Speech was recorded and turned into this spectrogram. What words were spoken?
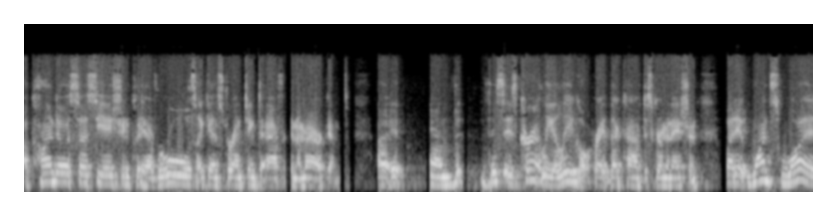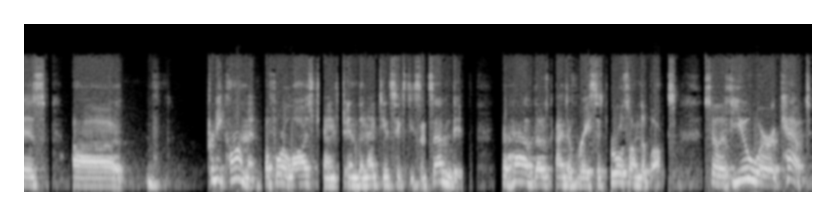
a condo association could have rules against renting to African Americans. Uh, and th- this is currently illegal, right? That kind of discrimination. But it once was uh, pretty common before laws changed in the 1960s and 70s to have those kinds of racist rules on the books. So if you were kept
